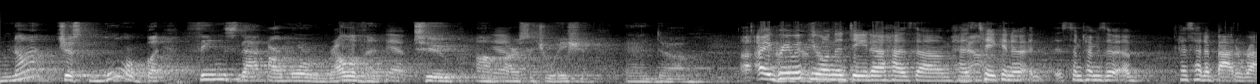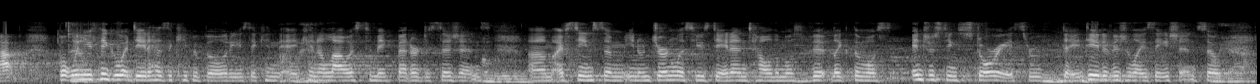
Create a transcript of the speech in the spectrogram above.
not just more, but things that are more relevant Yeah. to um, Yeah. our situation. And um, I agree with you on the data has um, has Yeah. taken a sometimes a, a has had a bad rap, but when Yeah. you think of what data has the capabilities, it can it can allow us to make better decisions. Um, I've seen some you know journalists use data and tell the most vi- like the most interesting stories through da- data visualization. So Mm-hmm. Oh, yeah.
